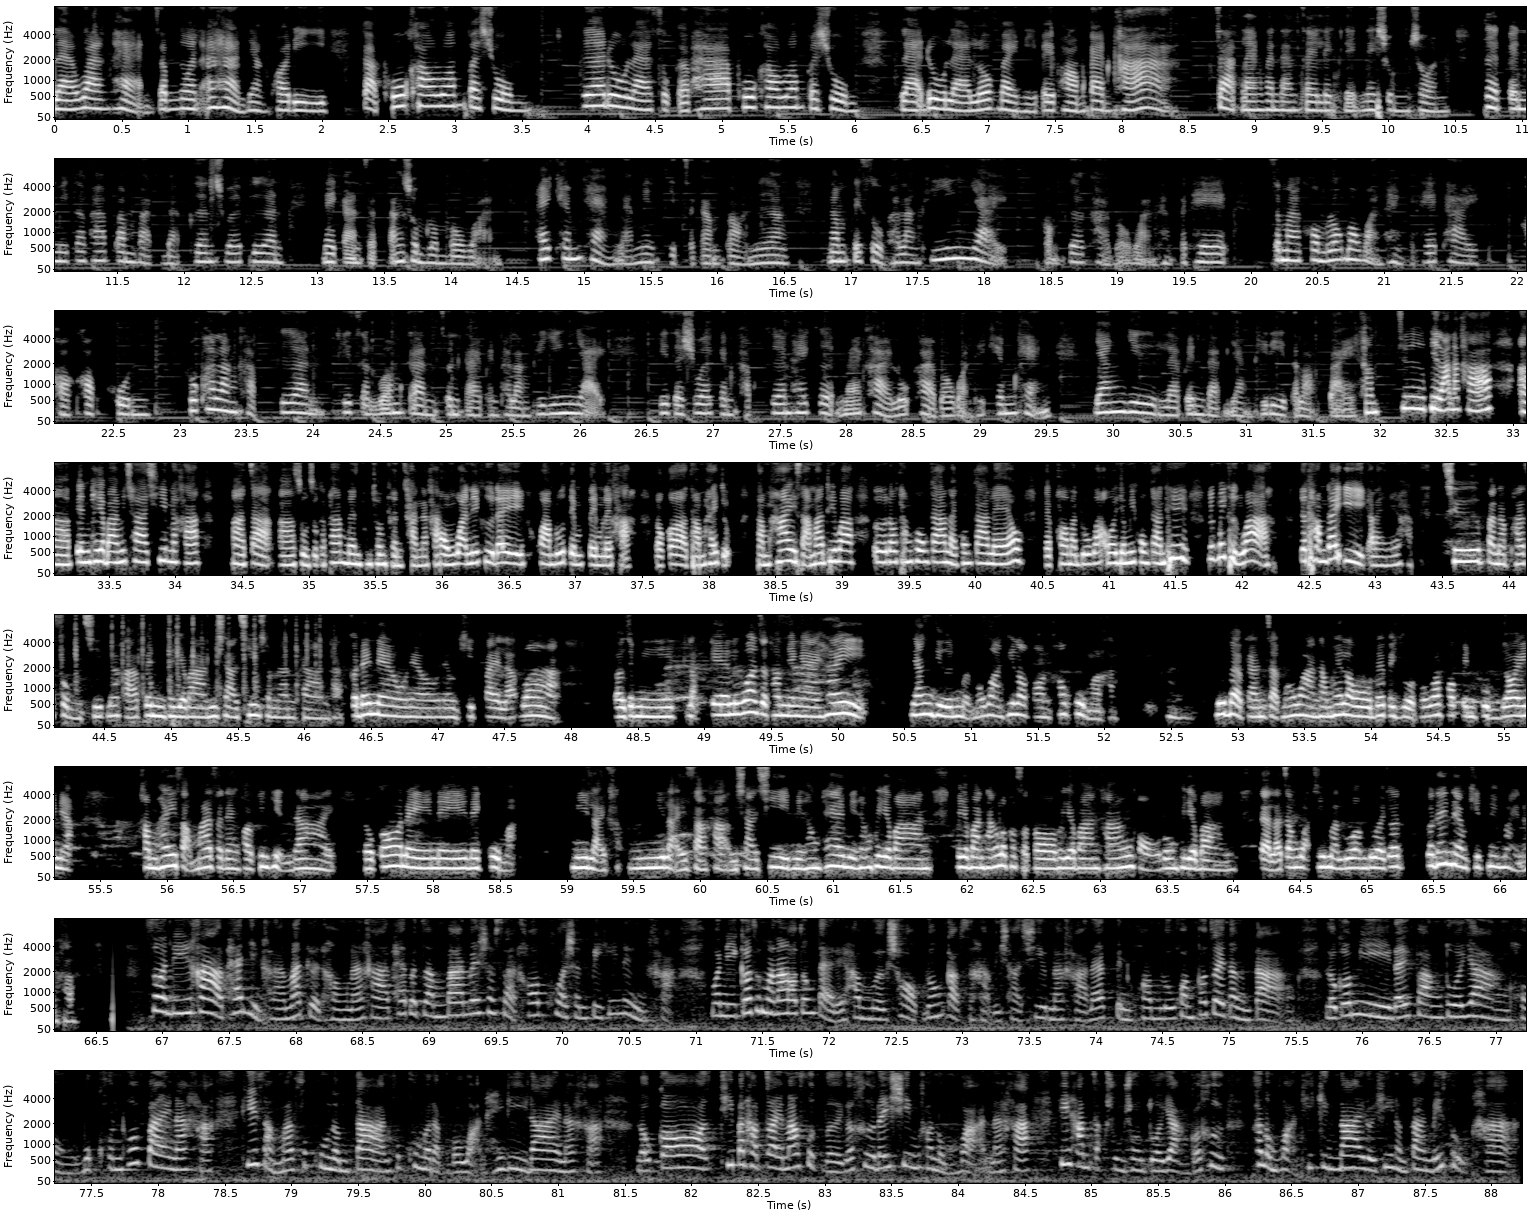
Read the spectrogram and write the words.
และวางแผนจำนวนอาหารอย่างพอดี กับผู้เข้าร่วมประชุม เพื่อดูแลสุขภาพผู้เข้าร่วมประชุม และดูแลโลกใบนี้ไปพร้อมกันค่ะ จากแรงบันดาลใจเล็กๆ ในชุมชน เกิดเป็นมิตรภาพบำบัดแบบเพื่อนช่วยเพื่อน ในการจัดตั้งชมรมเบาหวาน ให้เข้มแข็งและมีกิจกรรมต่อเนื่องนำไปสู่พลังที่ยิ่งใหญ่ของเครือข่ายเบาหวานทั้งประเทศ สมาคมโรคเบาหวานแห่งประเทศไทย ขอขอบคุณ ทุกพลังขับเคลื่อนที่จะร่วมกันจนกลายเป็นพลังที่ยิ่งใหญ่ ที่จะช่วยกันขับเคลื่อนให้เกิดแม่ข่ายลูกข่ายเบาหวานที่เข้มแข็ง ยั่งยืนและเป็นแบบอย่างที่ดีตลอดไปค่ะครับชื่อพี่รัตน์นะคะอ่าเป็นพยาบาลวิชาชีพนะคะ มาจากศูนย์สุขภาพเมืองชุมชนเขื่อนขันนะคะของวันนี้คือได้ความรู้เต็มๆเลยค่ะแล้วก็ทำให้จุทำให้สามารถที่ว่าเออเราทำโครงการหลายโครงการแล้ว แต่พอมาดูว่าโอ้ยังมีโครงการที่นึกไม่ถึงว่าจะทำได้อีกอะไรเงี้ยค่ะชื่อปนพัฒน์สมชิดนะคะ เป็นพยาบาลวิชาชีพชำนาญการค่ะก็ได้แนวแนวแนวคิดไปแล้วว่า เราจะมีหลักเกณฑ์หรือว่าจะทำยังไงให้ ยั่งยืนเหมือนเมื่อวานที่เราตอนเข้ากลุ่มอะค่ะรูปแบบการจัดเมื่อวานทำให้เราได้ประโยชน์เพราะว่าพอเป็นกลุ่มย่อยเนี่ยทำให้สามารถแสดงความคิดเห็นได้ แล้วก็ในในในกลุ่มอะ มีหลายมีหลายสาขาวิชาชีพ มีทั้งแพทย์มีทั้งพยาบาลพยาบาลทั้งรพสตพยาบาลทั้งของโรงพยาบาล แต่ละจังหวัดที่มาร่วมด้วยก็ก็ได้แนวคิดใหม่ๆนะคะสวัสดีค่ะ แพทย์หญิงคณะมาเกิดทองนะคะ แพทย์ประจำบ้านเวชศาสตร์ครอบครัวชั้นปีที่ 1 ค่ะ วันนี้ก็จะมาเล่าตั้งแต่ได้ทำเวิร์กช็อปร่วมกับสหวิชาชีพนะคะ ได้เป็นความรู้ความเข้าใจต่างๆ แล้วก็มีได้ฟังตัวอย่างของบุคคลทั่วไปนะคะ ที่สามารถควบคุมน้ำตาลควบคุมระดับเบาหวานให้ดีได้นะคะ แล้วก็ที่ประทับใจมากสุดเลยก็คือได้ชิมขนมหวานนะคะ ที่ทำจากชุมชนตัวอย่างก็คือขนมหวานที่กินได้โดยที่น้ำตาลไม่สูงค่ะ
